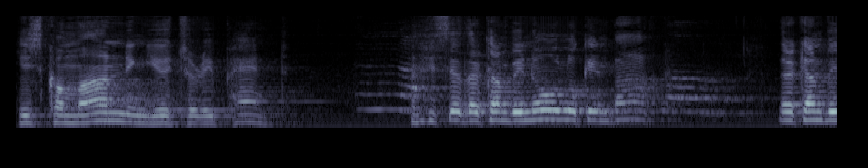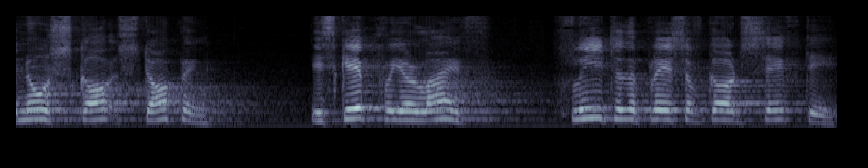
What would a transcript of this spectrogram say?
He's commanding you to repent. And he said there can be no looking back. There can be no stopping. Escape for your life. Flee to the place of God's safety.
